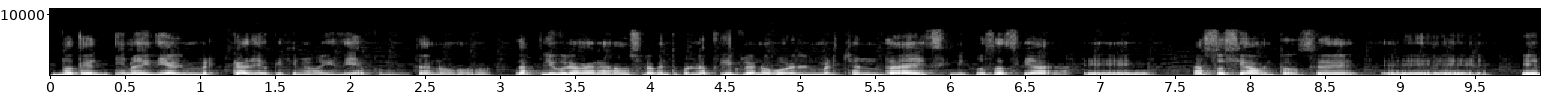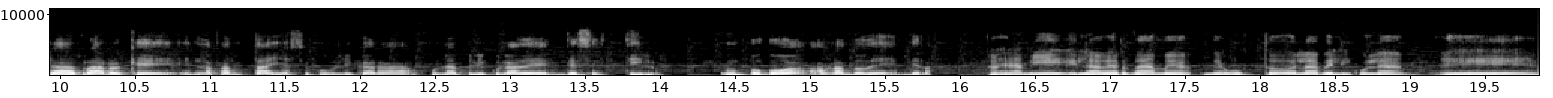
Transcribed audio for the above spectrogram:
no, tenían hoy día el mercadeo que tienen hoy día. Pues, no, las películas ganaban solamente por la película, no por el merchandising y cosas así eh, asociados. Entonces eh, era raro que en la pantalla se publicara una película de, ese estilo. Un poco hablando de, la... A, ver, a mí la verdad me, me gustó la película. Eh,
